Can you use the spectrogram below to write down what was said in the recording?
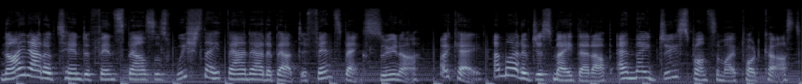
9 out of 10 defence spouses wish they found out about Defence Bank sooner. Okay, I might have just made that up, and they do sponsor my podcast,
